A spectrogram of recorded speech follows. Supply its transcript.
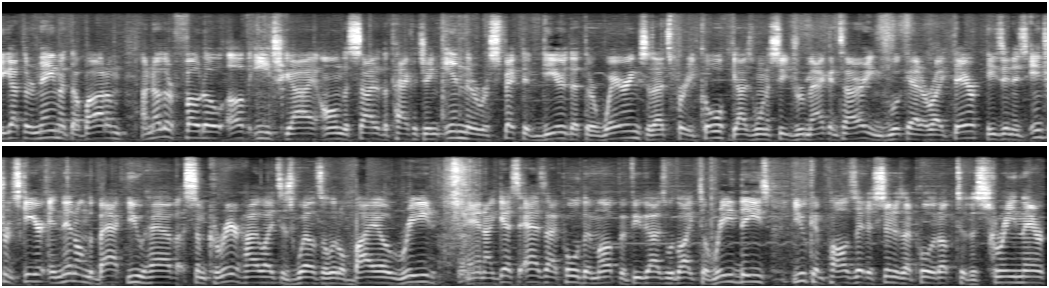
You got their name at the bottom. Another photo of each guy on the side of the packaging in their respective gear that they're wearing, so that's pretty cool. If you guys want to see Drew McIntyre, you can look at it right there. He's in his entrance gear, and then on the back, you have some career highlights as well as a little bio read, and I guess as I pull them up, if you guys would like to read these, you can pause it as soon as I pull it up to the screen there,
